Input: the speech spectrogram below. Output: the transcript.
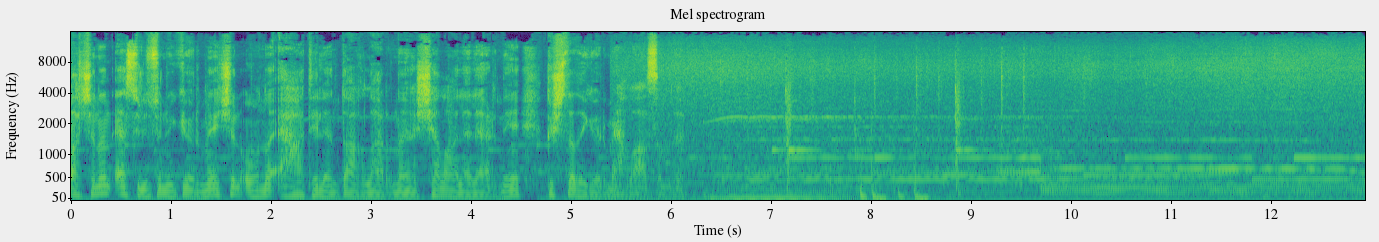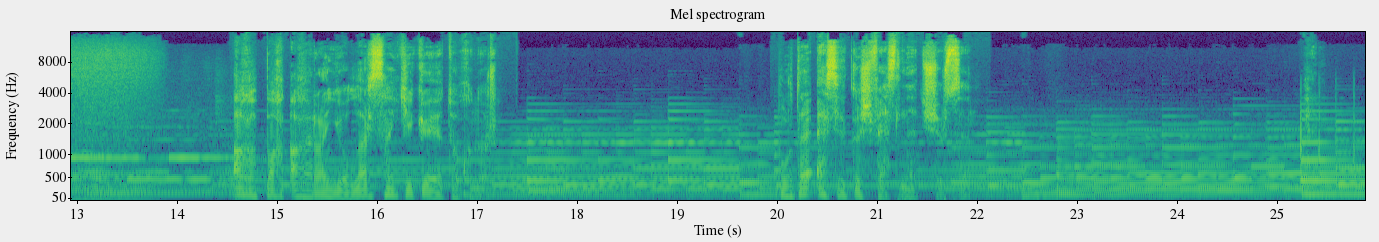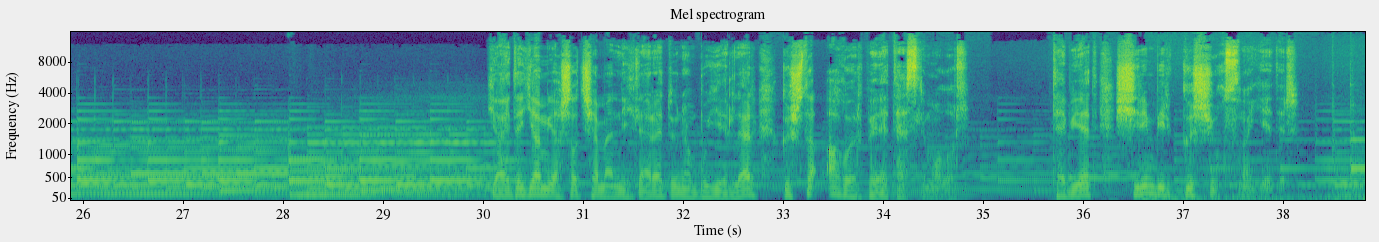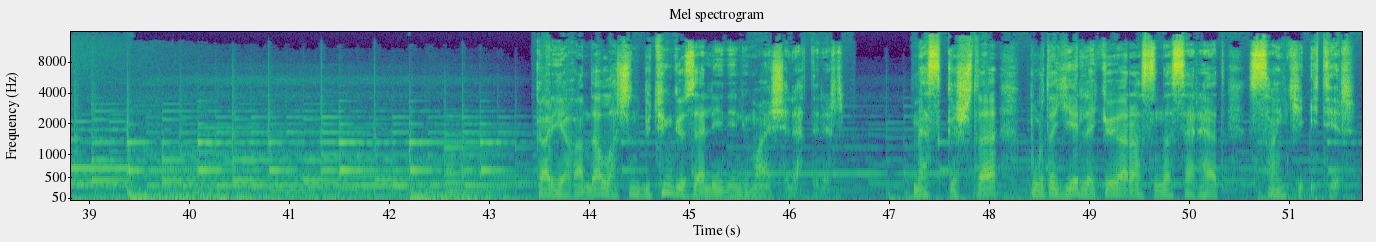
Laçının əsl üzünü görmək üçün onu əhatə edən dağlarını, şəlalələrini qışda da görmək lazımdır. Ağappaq ağaran yollar sanki göyə toxunur. Burada əsl qış fəslinə düşürsən. Yayda yamyaşıl çəmənliklərə dönən bu yerlər qışda ağ örpəyə təslim olur. Təbiət şirin bir qış yuxusuna gedir. Qar yağanda Laçın bütün gözəlliyini nümayiş elətdirir. Məhz qışda burada yerlə göy arasında sərhəd sanki itir.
